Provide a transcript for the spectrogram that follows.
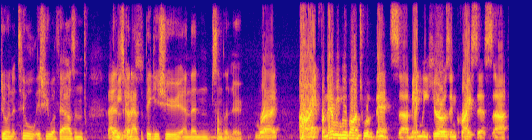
doing it till issue a thousand. That'd then be it's gonna have the big issue and then something new. Right. All right. From there, we move on to events, uh, mainly Heroes in Crisis. Uh,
